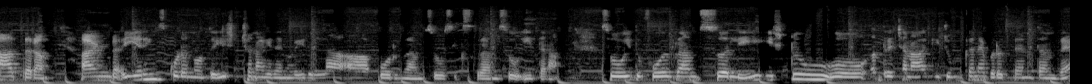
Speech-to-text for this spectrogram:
ಆ ಥರ. ಆ್ಯಂಡ್ ಇಯರಿಂಗ್ಸ್ ಕೂಡ ನೋಡಿದೆ, ಎಷ್ಟು ಚೆನ್ನಾಗಿದೆ ನೋಡಿ ಇದೆಲ್ಲ ಫೋರ್ ಗ್ರಾಮ್ಸು ಸಿಕ್ಸ್ ಗ್ರಾಮ್ಸು ಈ ಥರ. ಸೊ ಇದು ಫೋರ್ ಗ್ರಾಮ್ಸಲ್ಲಿ ಇಷ್ಟು ಅಂದರೆ ಚೆನ್ನಾಗಿ ಜುಮ್ಕನೇ ಬರುತ್ತೆ ಅಂತಂದರೆ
